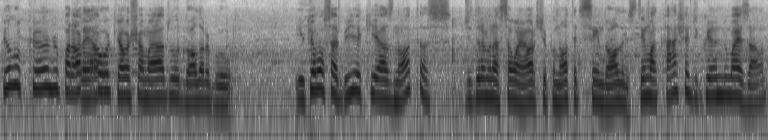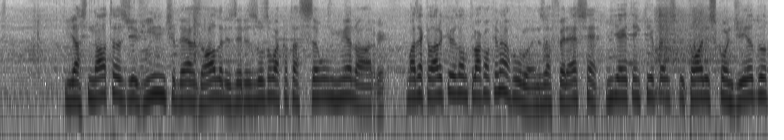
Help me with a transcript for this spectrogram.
pelo câmbio paralelo, que é o chamado dólar blue. E o que eu não sabia é que as notas de denominação maior, tipo nota de 100 dólares, tem uma taxa de câmbio mais alta. E as notas de 20, 10 dólares, eles usam uma cotação menor. Mas é claro que eles não trocam aqui na rua, eles oferecem e aí tem que ir para o escritório escondido.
